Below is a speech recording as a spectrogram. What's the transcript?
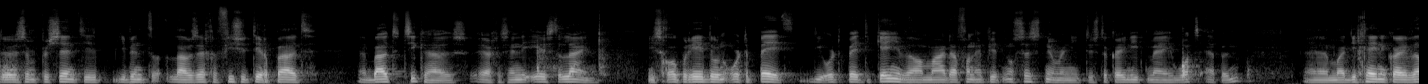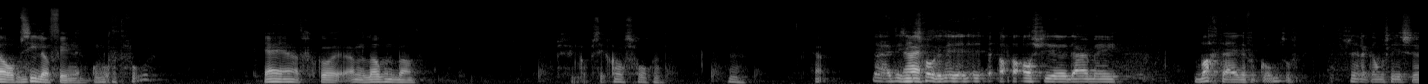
er is een patiënt, je, je bent, laten we zeggen, fysiotherapeut eh, buiten het ziekenhuis, ergens in de eerste lijn. Die is geopereerd door een orthopeed. Die orthopeed die ken je wel, maar daarvan heb je het nog steeds nummer niet. Dus daar kan je niet mee whatsappen. Eh, maar diegene kan je wel op Silo vinden. Komt dat voor? Ja, ja, het aan de lopende band. Dat vind ik op zich wel schokkend. Nou, het is Ja. niet schokkend. Eh, Als je daarmee wachttijden voorkomt, of sneller kan beslissen,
